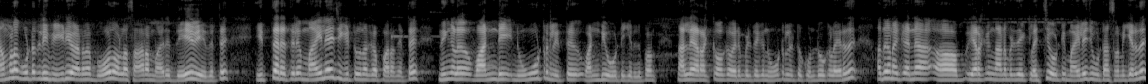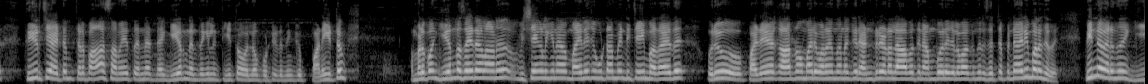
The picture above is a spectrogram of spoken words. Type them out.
നമ്മളെ കൂട്ടത്തിൽ ഈ വീഡിയോ കാണുന്ന ബോധമുള്ള സാറന്മാർ ദയവ് ചെയ്തിട്ട് ഇത്തരത്തിൽ മൈലേജ് കിട്ടുമെന്നൊക്കെ പറഞ്ഞിട്ട് നിങ്ങൾ വണ്ടി ന്യൂട്രലിട്ട് വണ്ടി ഓട്ടിക്കരുത്. ഇപ്പം നല്ല ഇറക്കമൊക്കെ വരുമ്പോഴത്തേക്ക് ന്യൂട്രലിട്ട് കൊണ്ടുപോകളയരുത് അത് കണക്ക് തന്നെ ഇറക്കം കാണുമ്പോഴത്തേക്ക് ക്ലച്ച് ഓട്ടി മൈലേജ് കൂട്ടാൻ ശ്രമിക്കരുത്. തീർച്ചയായിട്ടും ചിലപ്പോൾ ആ സമയത്ത് തന്നെ ഗിയറിന് എന്തെങ്കിലും തീത്തോ വല്ലതും പൊട്ടിയിട്ട് നിങ്ങൾക്ക് പണി കിട്ടും നമ്മളിപ്പം ഗിയറിന്റെ സൈഡുകളാണ് വിഷയങ്ങൾ ഇങ്ങനെ മൈലേജ് കൂട്ടാൻ വേണ്ടി ചെയ്യുമ്പോൾ അതായത് ഒരു പഴയ കാരണവന്മാർ പറയുന്ന കണക്ക് രണ്ട് രൂപയുടെ ലാഭത്തിന് അമ്പത് രൂപ ചിലവാക്കുന്ന ഒരു സെറ്റപ്പിന്റെ കാര്യം പറഞ്ഞത്. പിന്നെ വരുന്നത് ഗീ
